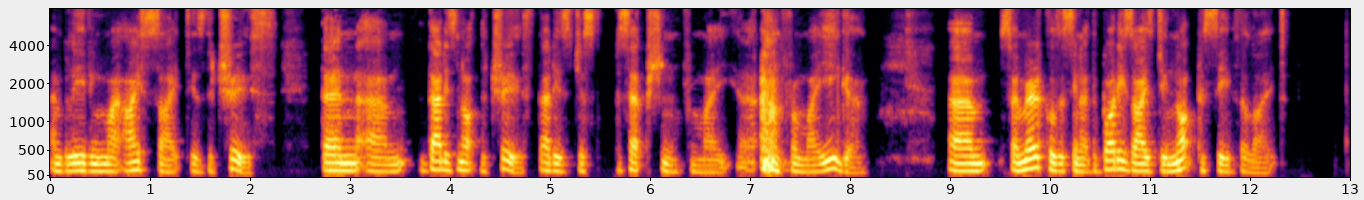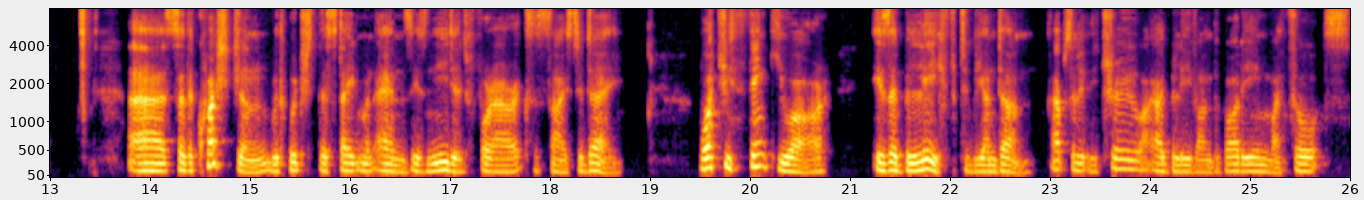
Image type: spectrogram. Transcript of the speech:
and believing my eyesight is the truth, then um, that is not the truth. That is just perception from my uh, from my ego. Um, so miracles are seen like the body's eyes do not perceive the light. Uh, so the question with which the statement ends is needed for our exercise today. What you think you are is a belief to be undone. Absolutely true. I, I believe I'm the body, my thoughts.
